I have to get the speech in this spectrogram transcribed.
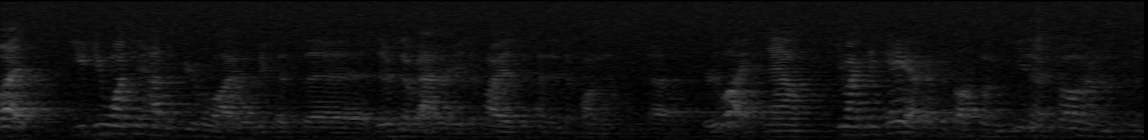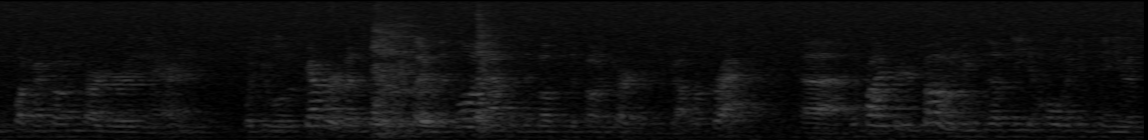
but you do want to have this be reliable because the, there's no battery. The Pi is dependent upon this uh, through life. Now, you might think, hey, I've got this awesome you know, phone, I'm just going to plug my phone charger in there, and what you will discover eventually if you play with this long enough is that most of the phone chargers you've got were cracked. Uh, they're fine for your phone because it doesn't need to hold a continuous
